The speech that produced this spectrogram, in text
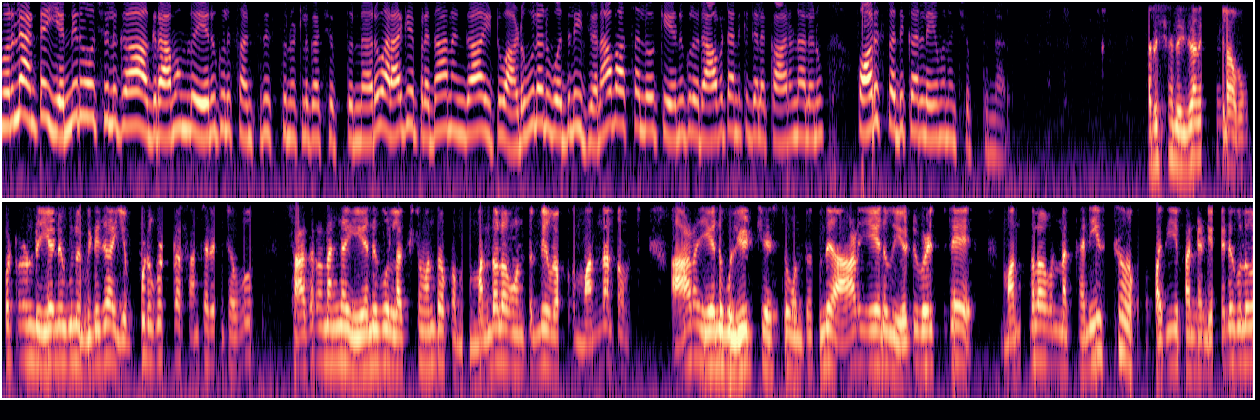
మురళి అంటే ఎన్ని రోజులుగా ఆ గ్రామంలో ఏనుగులు సంచరిస్తున్నట్లుగా చెప్తున్నారు? అలాగే ప్రధానంగా ఇటు అడవులను వదిలి జనావాసాల్లోకి ఏనుగులు రావడానికి గల కారణాలను ఫారెస్ట్ అధికారులు ఏమని చెప్తున్నారు? హరీష నిజానికి ఒకటి రెండు ఏనుగులు విడిగా ఎప్పుడు కూడా సంచరించవు. సాధారణంగా ఏనుగు లక్షణం అంతా ఒక మందలో ఉంటుంది ఒక మందను ఆడ ఏనుగు లీడ్ చేస్తూ ఉంటుంది ఆడ ఏనుగు ఎటు వెళ్తే మందలో ఉన్న కనీసం ఒక పది పన్నెండు ఏనుగులు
